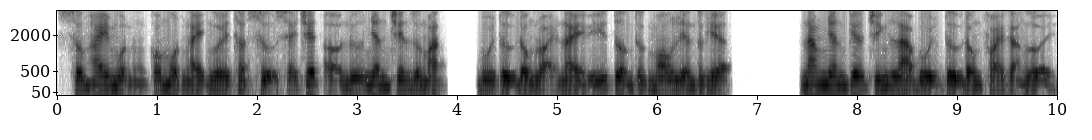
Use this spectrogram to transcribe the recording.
sớm hay muộn có một ngày người thật sự sẽ chết ở nữ nhân trên giường mặt, bùi tử đồng loại này ý tưởng thực mau liền thực hiện. Nam nhân kia chính là bùi tử đồng phải gả người.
